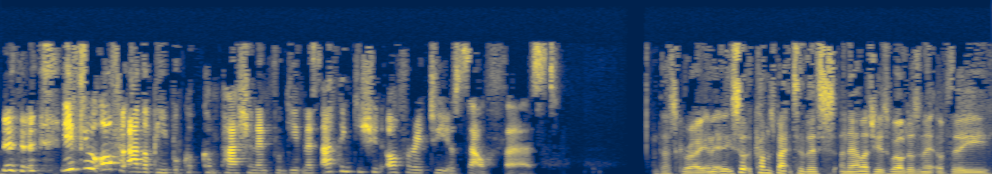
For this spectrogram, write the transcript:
if you offer other people compassion and forgiveness, I think you should offer it to yourself first. That's great, and it sort of comes back to this analogy as well, doesn't it, of the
